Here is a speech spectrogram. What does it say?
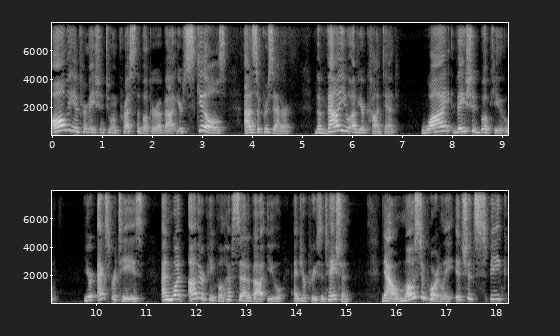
all the information to impress the booker about your skills as a presenter, the value of your content, why they should book you, your expertise, and what other people have said about you and your presentation. Now, most importantly, it should speak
